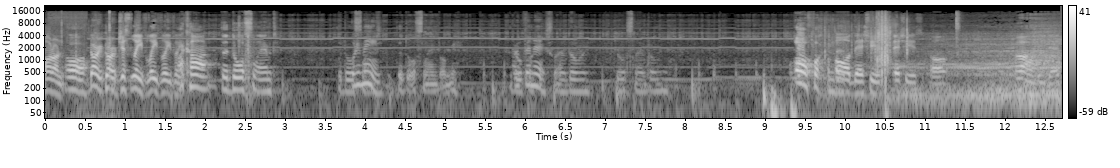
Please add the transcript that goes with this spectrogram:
Hold on. Oh. Go, go. Just leave, leave, leave, leave. I can't. The door slammed. The door What do you mean? The door slammed on me. The door Open fucking it. slammed on me. The door slammed on me. Oh fuck! I'm dead. Oh, there she is. There she is. Oh, Ah. he dead.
